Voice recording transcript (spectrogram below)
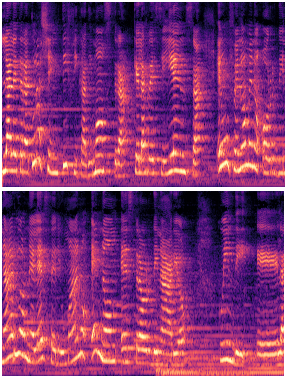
La letteratura scientifica dimostra che la resilienza è un fenomeno ordinario nell'essere umano e non straordinario. Quindi eh, la,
